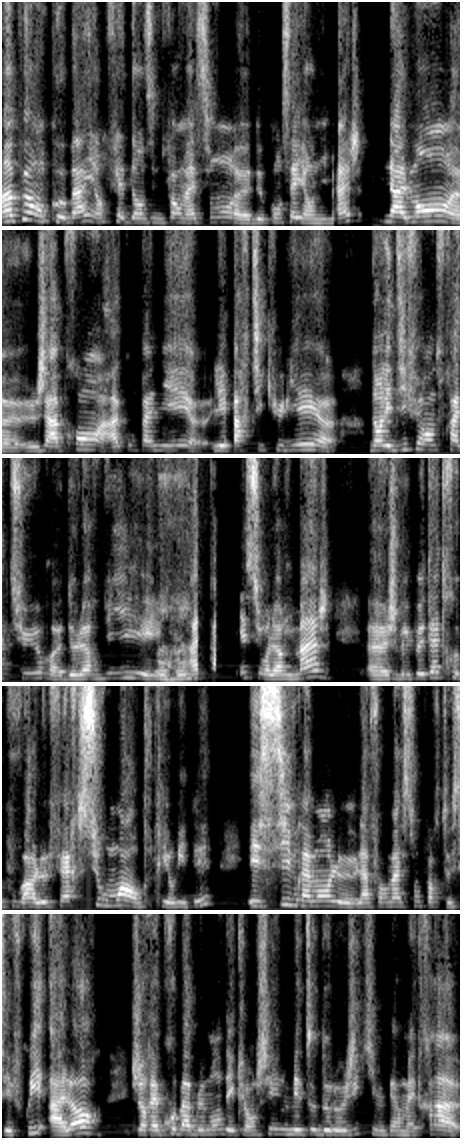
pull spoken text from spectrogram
un peu en cobaye en fait dans une formation de conseil en images. Finalement, j'apprends à accompagner les particuliers dans les différentes fractures de leur vie et uh-huh. à travailler sur leur image. je vais peut-être pouvoir le faire sur moi en priorité. Et si vraiment le, la formation porte ses fruits, alors j'aurais probablement déclenché une méthodologie qui me permettra euh,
